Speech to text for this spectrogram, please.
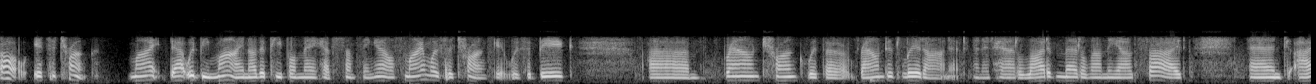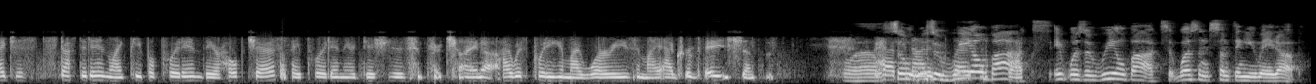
Oh, it's a trunk. My that would be mine. Other people may have something else. Mine was a trunk. It was a big um, brown trunk with a rounded lid on it, and it had a lot of metal on the outside. And I just stuffed it in like people put in their hope chest. They put in their dishes and their china. I was putting in my worries and my aggravations. Wow. Perhaps so it was a real box. Stuff. It was a real box. It wasn't something you made up.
